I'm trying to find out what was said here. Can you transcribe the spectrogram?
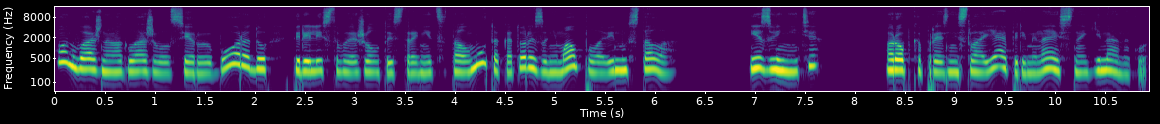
Он важно оглаживал серую бороду, перелистывая желтые страницы Талмута, который занимал половину стола. «Извините», — робко произнесла я, переминаясь с ноги на ногу.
